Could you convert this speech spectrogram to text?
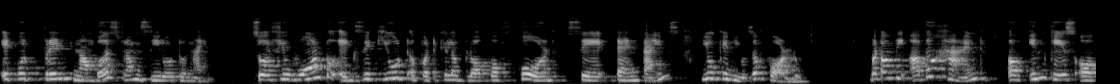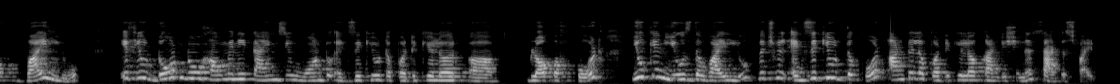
it would print numbers from 0 to 9. So if you want to execute a particular block of code, say 10 times, you can use a for loop. But on the other hand, uh, in case of while loop, if you don't know how many times you want to execute a particular uh, block of code, you can use the while loop, which will execute the code until a particular condition is satisfied.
